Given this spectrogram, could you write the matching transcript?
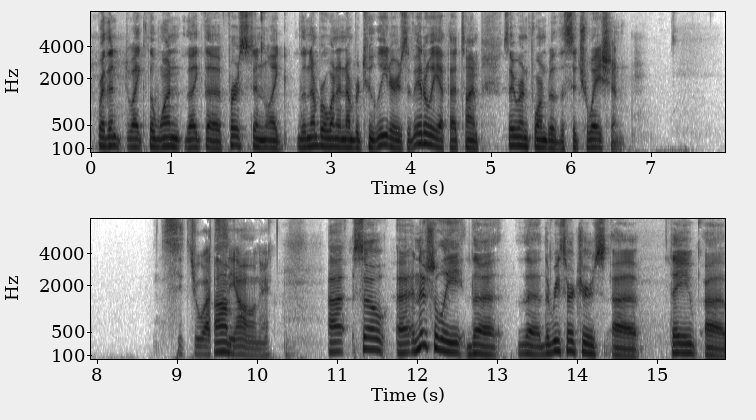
were the like the one like the first and like the number one and number two leaders of Italy at that time. So they were informed of the situation. Situazione. Uh, so uh, initially, the the the researchers uh, they uh,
